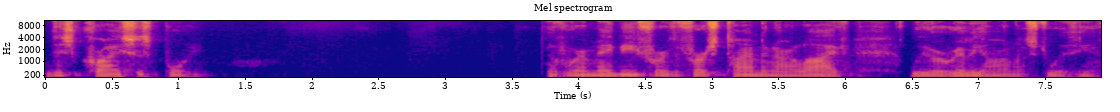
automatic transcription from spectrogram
this crisis point of where maybe for the first time in our life, we were really honest with him.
